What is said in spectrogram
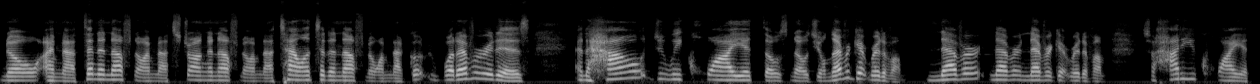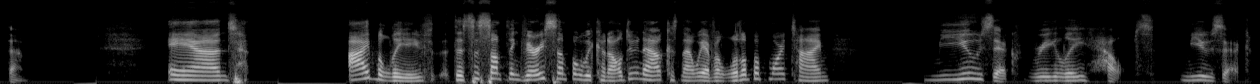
No, I'm not thin enough. No, I'm not strong enough. No, I'm not talented enough. No, I'm not good. Whatever it is. And how do we quiet those no's? You'll never get rid of them. Never, never, never get rid of them. So, how do you quiet them? And I believe this is something very simple we can all do now because now we have a little bit more time. Music really helps. Music.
